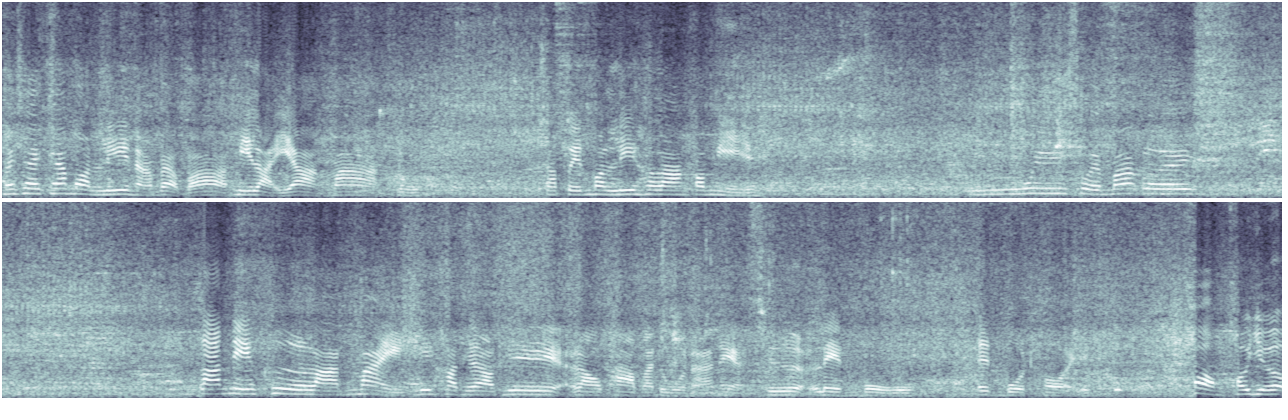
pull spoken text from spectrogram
ไม่ใช่แค่มอลลี่นะ แบบว่ามีหลายอย่างมากดูสเปนมอลลี่ข้างล่างก็มีอุ้ยสวยมากเลย ร้านนี้คือร้านใหม่ที่คราวที่เราที่เราพามาดูนะเนี่ย ชื่อเลนโบ เลนโบทอย ของเขาเยอะ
